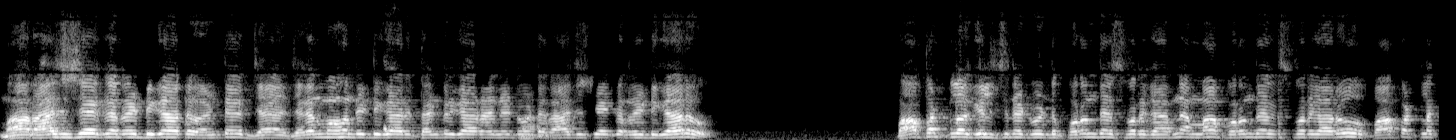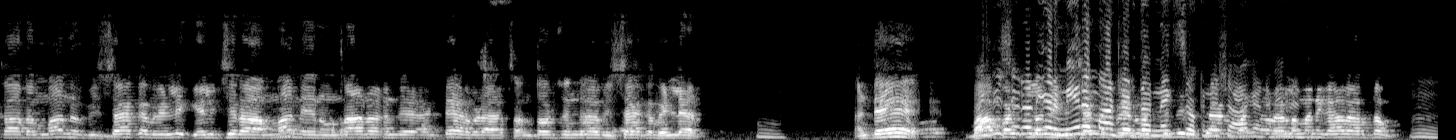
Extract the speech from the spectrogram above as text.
మా రాజశేఖర్ రెడ్డి గారు అంటే జ- జగన్మోహన్ రెడ్డి గారి తండ్రి గారు అయినటువంటి రాజశేఖర్ రెడ్డి గారు బాపట్లో గెలిచినటువంటి పురంధేశ్వర్ గారిని అమ్మా పురంధేశ్వర్ గారు బాపట్ల కాదమ్మా నువ్వు విశాఖ వెళ్ళి గెలిచిరా అమ్మా నేను ఉన్నాను అని అంటే ఆవిడ సంతోషంగా విశాఖ వెళ్ళారు. అంటే ఆగండి. వెళ్ళమని కాదు అర్థం. ఉమ్,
